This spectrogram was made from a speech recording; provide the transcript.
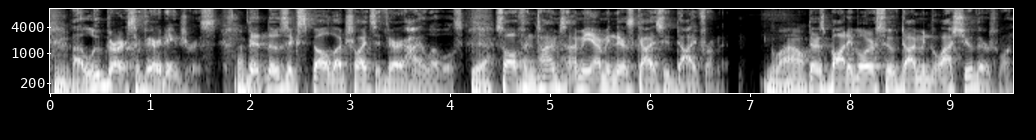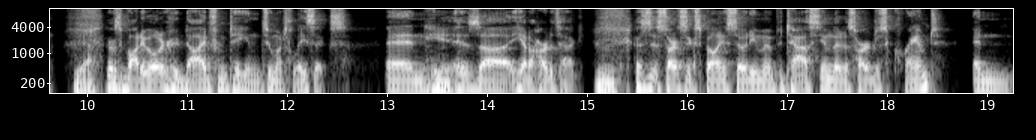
Hmm. Uh, loop diuretics are very dangerous. Okay. Th- those expel electrolytes at very high levels. Yeah. So oftentimes, I mean, I mean, there's guys who die from it. Wow. There's bodybuilders who have died. I mean, last year there's one. Yeah. There's a bodybuilder who died from taking too much Lasix, and he Hmm. his uh, he had a heart attack Hmm. because it starts expelling sodium and potassium that his heart just cramped and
